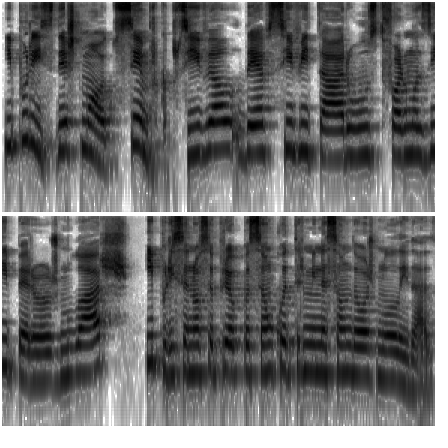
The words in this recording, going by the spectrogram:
E por isso, deste modo, sempre que possível, deve-se evitar o uso de fórmulas hiperosmolares e por isso a nossa preocupação com a terminação da osmolalidade.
